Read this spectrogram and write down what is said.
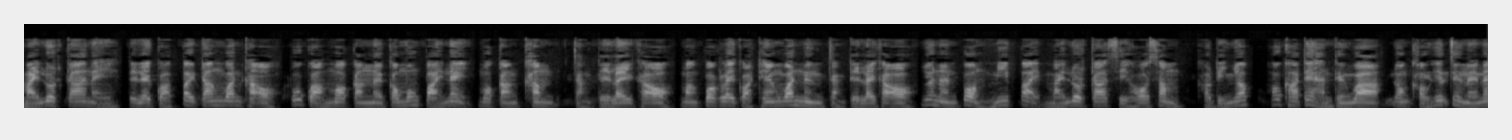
หมายรถกาไหน แต่เลยกว่าไปตั้งวันค่ะออเพราะกว่าหมอกังในก็มงปลายในหมอกังคำจังเตไลค่ะออบางปอกไลกว่าแทงวันหนึ่งจังเตไลค่ะออย้อนนั้นป้อมมีป้ายหมายรถกาสีหอซ้ำเขาดียอบเฮาคาได้หันถึงว่าลองเขาเฮ็ดจึงไหนใน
